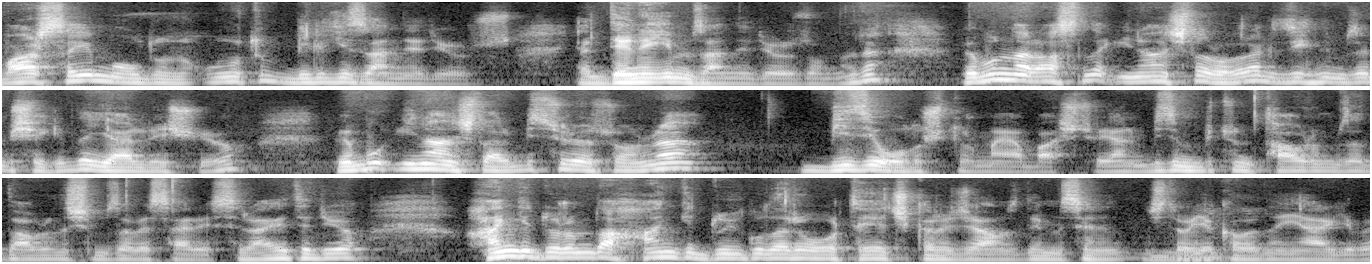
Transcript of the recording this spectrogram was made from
varsayım olduğunu unutup bilgi zannediyoruz. Yani deneyim zannediyoruz onları. Ve bunlar aslında inançlar olarak zihnimize bir şekilde yerleşiyor. Ve bu inançlar bir süre sonra bizi oluşturmaya başlıyor. Yani bizim bütün tavrımıza, davranışımıza vesaire sirayet ediyor. Hangi durumda hangi duyguları ortaya çıkaracağımız, mi senin işte o yakaladığın yer gibi.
